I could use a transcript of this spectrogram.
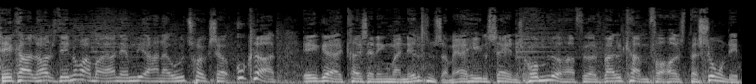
Det Karl Holst indrømmer er nemlig, at han har udtrykt sig uklart. Ikke at Christian Ingemann Nielsen, som er hele sagens humle, har ført valgkamp for Holst personligt.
